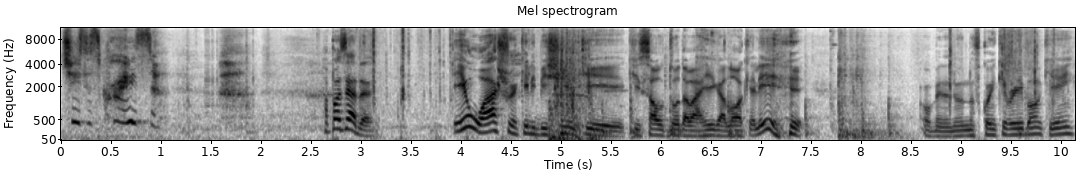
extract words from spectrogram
Jesus Christ! Rapaziada, eu acho aquele bichinho que, que saltou da barriga Loki ali. Ô, meu, não, não ficou em bom aqui, hein?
